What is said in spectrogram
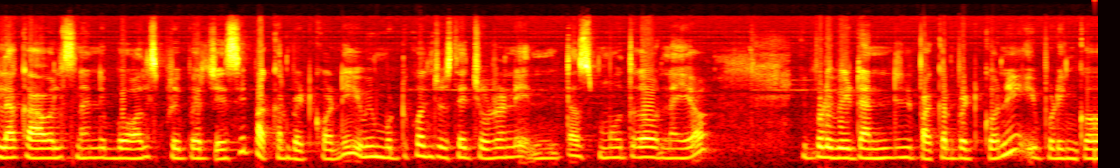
ఇలా కావాల్సినన్ని బాల్స్ ప్రిపేర్ చేసి పక్కన పెట్టుకోండి. ఇవి ముట్టుకొని చూస్తే చూడండి ఎంత స్మూత్గా ఉన్నాయో. ఇప్పుడు వీటన్నిటిని పక్కన పెట్టుకొని ఇప్పుడు ఇంకో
